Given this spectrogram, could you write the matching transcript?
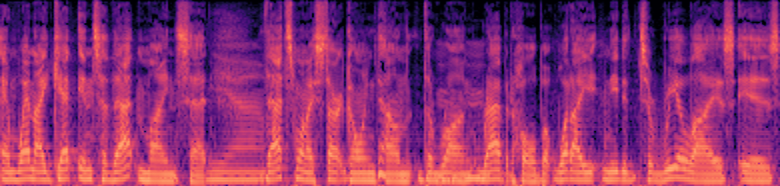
And when I get into that mindset, Yeah. that's when I start going down the wrong mm-hmm. rabbit hole. But what I needed to realize is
